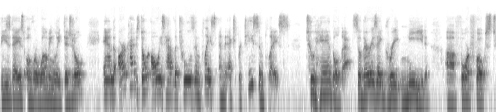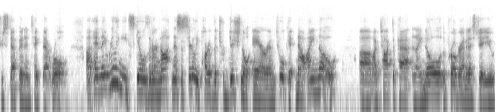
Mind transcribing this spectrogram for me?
these days overwhelmingly digital. And archives don't always have the tools in place and the expertise in place to handle that. So there is a great need uh, for folks to step in and take that role. Uh, and they really need skills that are not necessarily part of the traditional ARM toolkit. Now, I know, um, I've talked to Pat, and I know the program at SJU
